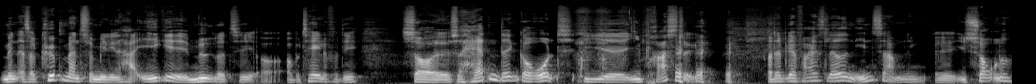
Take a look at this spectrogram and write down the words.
Men altså købmandsfamilien har ikke midler til at, at betale for det. Så, øh, så hatten den går rundt i, øh, i Præstø. og der bliver faktisk lavet en indsamling øh, i sovnet.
